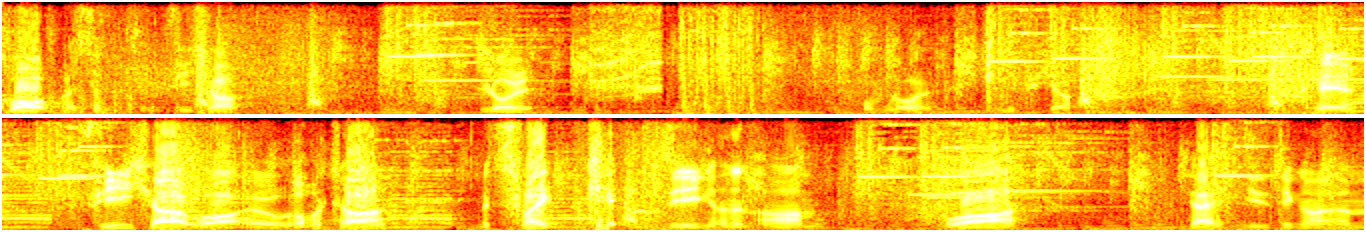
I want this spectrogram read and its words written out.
Wow, was ist das für ein Viecher? Lol. Warum lol? Viecher. Okay. Viecher, oh, äh, Roboter mit zwei Kettensägen an den Arm. Boah. Wie heißen diese Dinger? Ähm.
